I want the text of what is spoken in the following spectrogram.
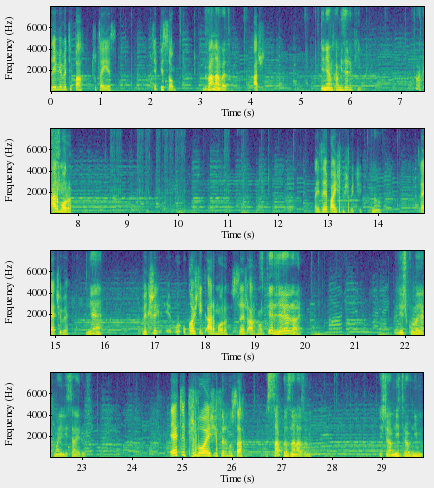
Zajebiemy typa, tutaj jest. Typy są. Dwa nawet. Patrz, Ja nie mam kamizelki. Fuck, armor. No i zajebaliśmy śmieci. shit. No. Traja ciebie. Nie, Wykrzyk... u- ukośnik armor, slash armor. spierdzielaj. Widzisz kulę jak Miley Cyrus. Jak ty przywołałeś Infernusa? Sam go znalazłem. Jeszcze mam nitro w nim.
